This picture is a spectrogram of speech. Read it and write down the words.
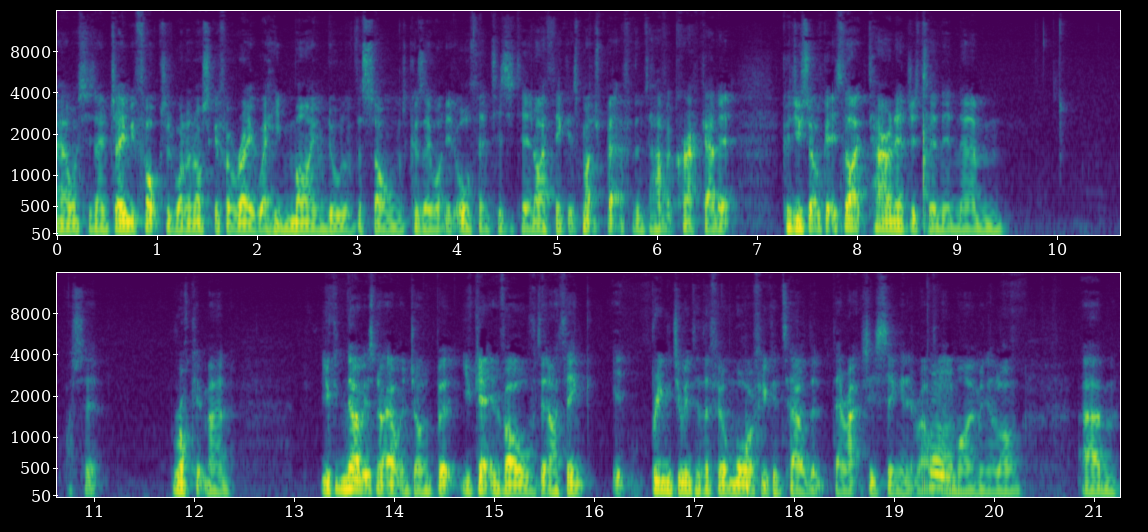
uh, what's his name? Jamie Foxx had won an Oscar for Ray where he mimed all of the songs because they wanted authenticity, and I think it's much better for them to have a crack at it because you sort of get it's like Taron Egerton in um, what's it, Rocket Man. You can know it's not Elton John, but you get involved, and I think it brings you into the film more if you can tell that they're actually singing it rather than Mm. miming along. Um,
